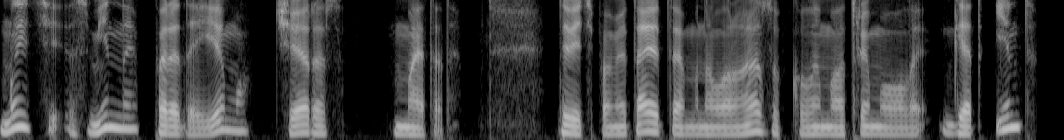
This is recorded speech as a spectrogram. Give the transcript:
ми ці змінни передаємо через методи. Дивіться, пам'ятаєте минулого разу, коли ми отримували getInt,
